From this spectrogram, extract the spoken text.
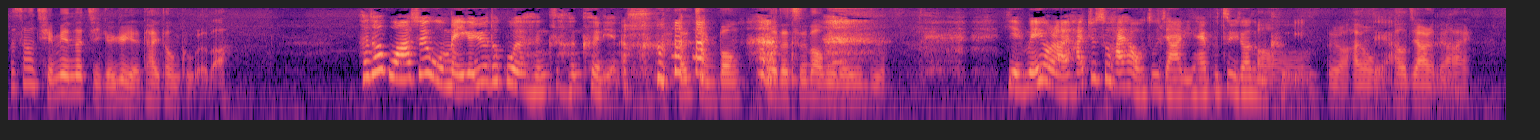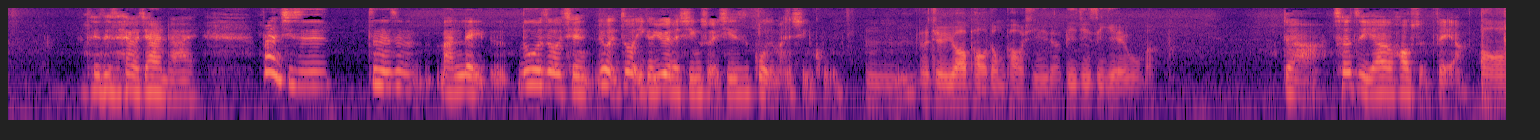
那像前面那几个月也太痛苦了吧，很痛苦啊，所以我每个月都过得很很可怜啊，很紧绷，过着吃泡面的日子。也没有啦，还就是还好我住家里，还不至于到这么可怜。哦，对啊，还有啊还有家人的爱。对 对对，还有家人的爱，不然其实真的是蛮累的。如果只有前，如果只有一个月的薪水，其实是过得蛮辛苦的。嗯，而且又要跑东跑西的，毕竟是业务嘛。对啊，车子也要有耗损费啊。哦，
